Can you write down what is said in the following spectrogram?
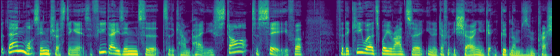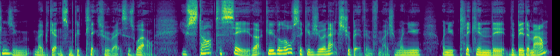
But then what's interesting is a few days into to the campaign, you start to see for for the keywords where your ads are, you know, definitely showing, you're getting good numbers of impressions, you may be getting some good click through rates as well. You start to see that Google also gives you an extra bit of information when you when you click in the the bid amount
